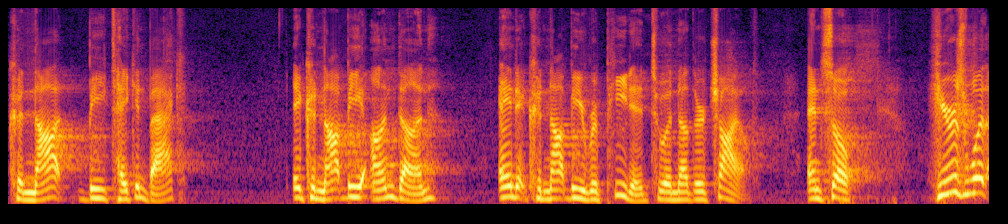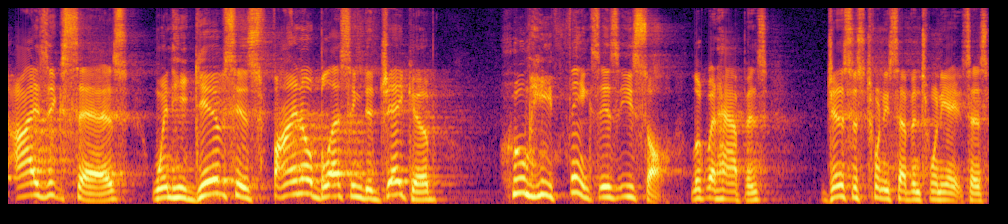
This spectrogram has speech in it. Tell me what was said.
could not be taken back, it could not be undone, and it could not be repeated to another child. And so, here's what Isaac says when he gives his final blessing to Jacob, whom he thinks is Esau. Look what happens. Genesis 27 28 says,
